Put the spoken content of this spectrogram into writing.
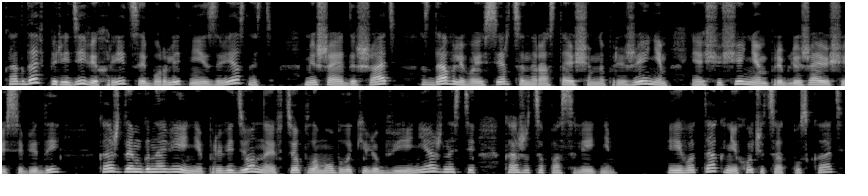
Когда впереди вихрится и бурлит неизвестность, мешая дышать, сдавливая сердце нарастающим напряжением и ощущением приближающейся беды, каждое мгновение, проведенное в теплом облаке любви и нежности, кажется последним. И вот так не хочется отпускать.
